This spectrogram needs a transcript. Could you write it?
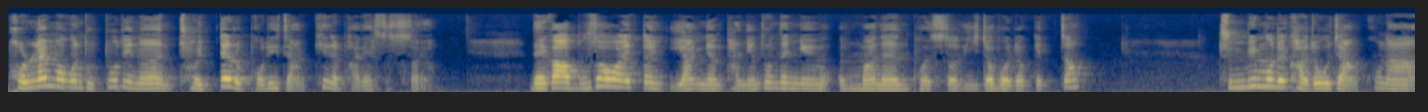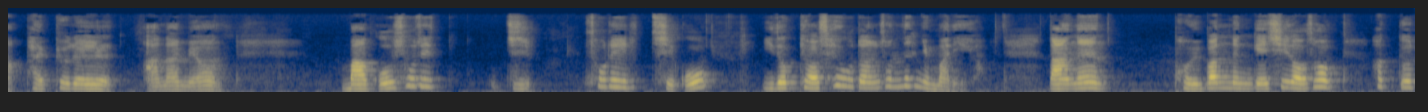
벌레 먹은 도토리는 절대로 버리지 않기를 바랬었어요. 내가 무서워했던 2학년 담임 선생님 엄마는 벌써 잊어버렸겠죠? 준비물을 가져오지 않거나 발표를 안 하면 마구 소리 치, 소리치고 일으켜 세우던 선생님 말이에요. 나는 벌 받는 게 싫어서 학교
